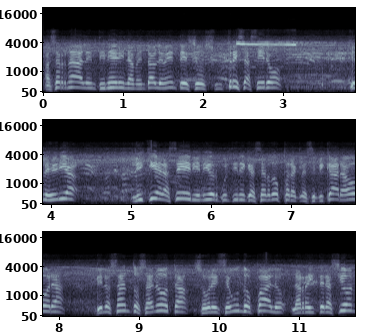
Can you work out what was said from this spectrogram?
hacer nada Lentinelli. Lamentablemente, eso es un 3 a 0 que les diría liquida la serie. Liverpool tiene que hacer dos para clasificar ahora. De los Santos anota sobre el segundo palo. La reiteración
